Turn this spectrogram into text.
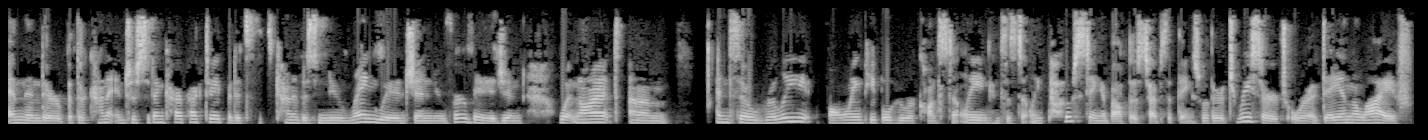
and then they're, but they're kind of interested in chiropractic, but it's, kind of this new language and new verbiage and whatnot. Um, and so really following people who are constantly and consistently posting about those types of things, whether it's research or a day in the life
